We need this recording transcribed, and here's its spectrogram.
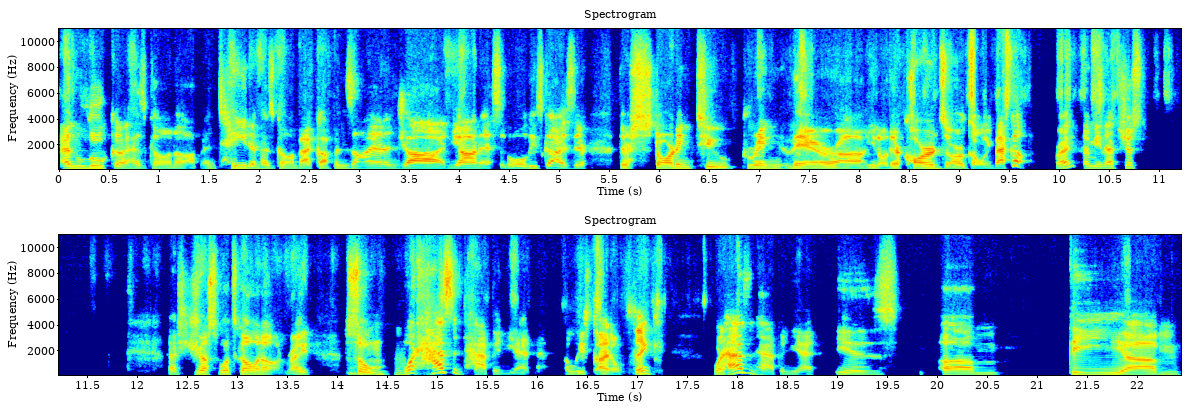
And Luka has gone up, and Tatum has gone back up, and Zion and Ja and Giannis and all these guys they're they're starting to bring their uh, you know their cards are going back up, right? I mean that's just that's just what's going on, right? Mm-hmm. So what hasn't happened yet, at least I don't think, what hasn't happened yet is um, the um,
